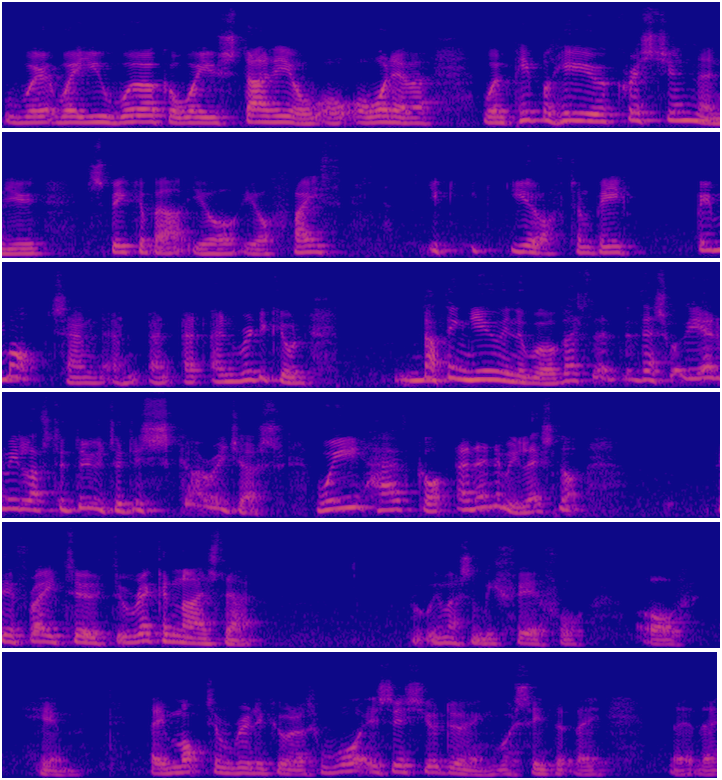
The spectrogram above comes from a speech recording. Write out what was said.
where, where you work or where you study or, or, or, whatever, when people hear you're a Christian and you speak about your, your faith, you, you often be, be mocked and, and, and, and ridiculed. Nothing new in the world. That's, that's what the enemy loves to do, to discourage us. We have got an enemy. Let's not be afraid to, to recognize that. But we mustn't be fearful of him. They mocked and ridiculed us. What is this you're doing? We'll see that they, they,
